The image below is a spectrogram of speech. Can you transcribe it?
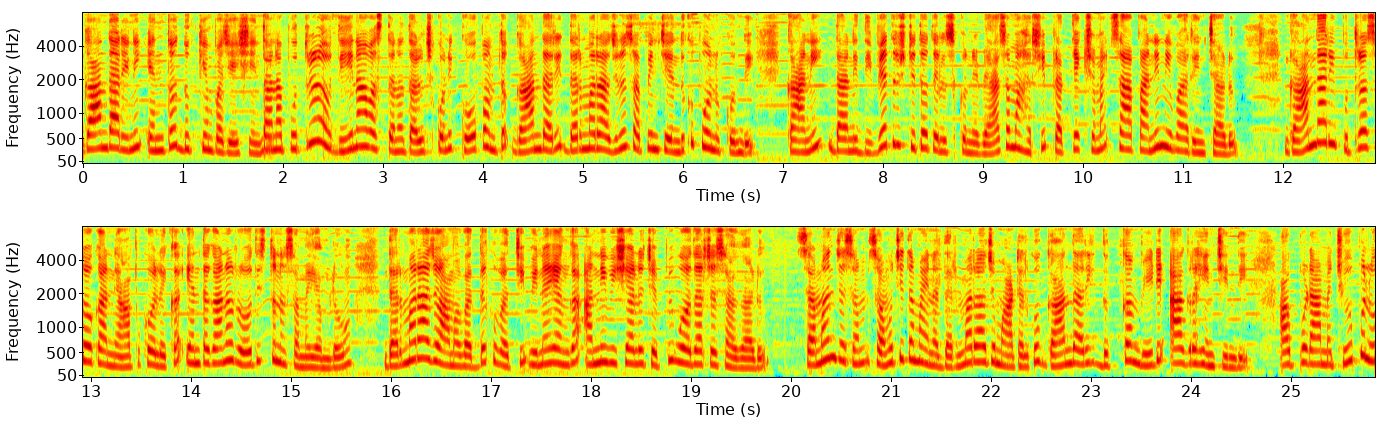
గాంధారిని ఎంతో దుఃఖింపజేసింది. తన పుత్రుల దీనావస్థను తలుచుకొని కోపంతో గాంధారి ధర్మరాజును శపించేందుకు పూనుకుంది. కానీ దాని దివ్య దృష్టితో తెలుసుకున్న వ్యాస మహర్షి ప్రత్యక్షమై శాపాన్ని నివారించాడు. గాంధారి పుత్రశోకాన్ని ఆపుకోలేక ఎంత ఎంతగానో రోధిస్తున్న సమయంలో ధర్మరాజు ఆమె వద్దకు వచ్చి వినయంగా అన్ని విషయాలు చెప్పి ఓదార్చసాగాడు. సమంజసం సముచితమైన ధర్మరాజు మాటలకు గాంధారి దుఃఖం వీడి ఆగ్రహించింది. అప్పుడు ఆమె చూపులు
